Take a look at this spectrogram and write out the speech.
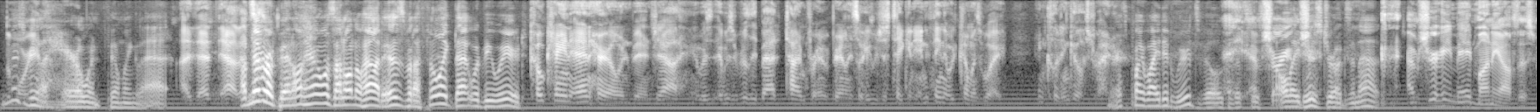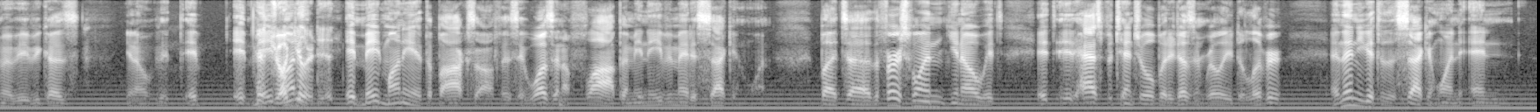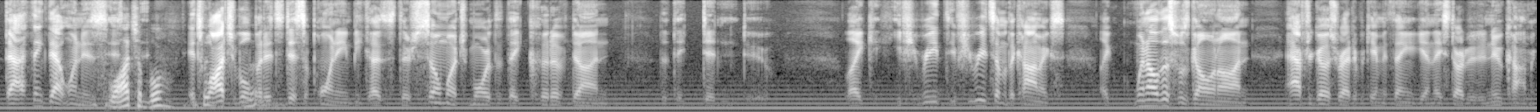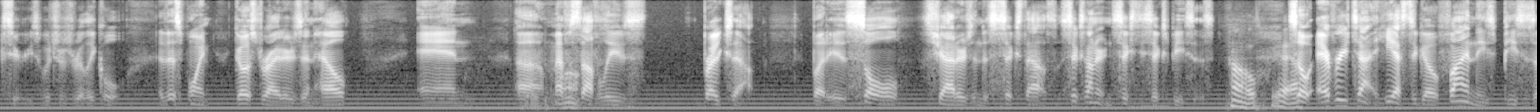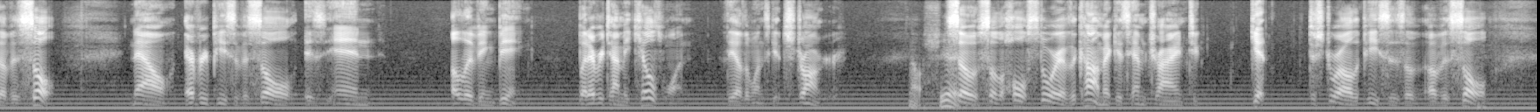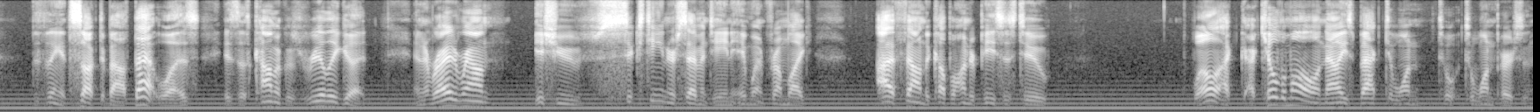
Imagine more being you a heroin filming that. I, that, yeah I've that's never been on heroin, so I don't know how it is, but I feel like that would be weird. cocaine and heroin binge. Yeah, it was it was a really bad time for him apparently. So he was just taking anything that would come his way, including Ghost Rider. That's probably why he did Weirdsville because Hey, it's I'm just sure- all I'm they sure- do is drugs and that. I'm sure he made money off this movie because, you know, it it, it His made drug money. dealer did. It made money at the box office. It wasn't a flop. I mean, they even made a second one. But uh, the first one, you know, it, it it has potential, but it doesn't really deliver. And then you get to the second one, and that, I think that one is It's watchable. It's watchable, but it's disappointing because there's so much more that they could have done that they didn't do. Like if you read if you read some of the comics, like when all this was going on, after Ghost Rider became a thing again, they started a new comic series, which was really cool. At this point, Ghost Rider's in hell, and uh, Mephistopheles breaks out, but his soul shatters into 6,000 666 pieces. Oh, yeah. So every time he has to go find these pieces of his soul. Now, every piece of his soul is in a living being, but every time he kills one, the other ones get stronger. oh, shit. So, so the whole story of the comic is him trying to get destroy all the pieces of, of his soul. The thing that sucked about that was is the comic was really good, and right around issue 16 or 17, it went from like I found a couple hundred pieces to well, I, I killed them all, and now he's back to one to, to one person.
